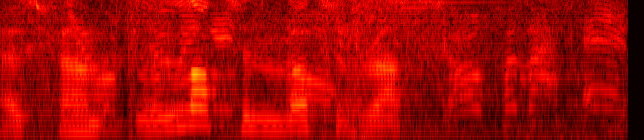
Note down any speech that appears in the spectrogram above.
I just found lots and lots of rats. Go for the head.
